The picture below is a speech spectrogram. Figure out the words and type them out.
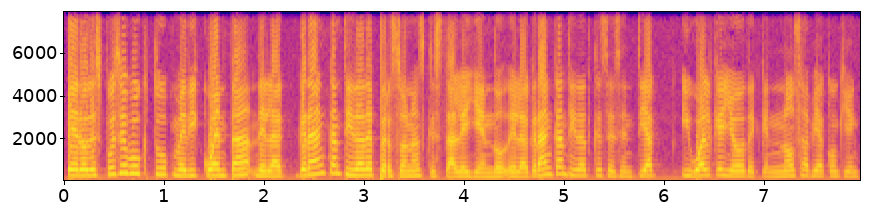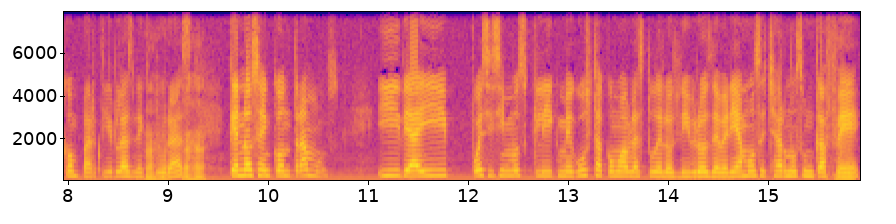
Pero después de BookTube me di cuenta de la gran cantidad de personas que está leyendo, de la gran cantidad que se sentía igual que yo, de que no sabía con quién compartir las lecturas, que nos encontramos. Y de ahí pues hicimos clic, me gusta cómo hablas tú de los libros, deberíamos echarnos un café.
